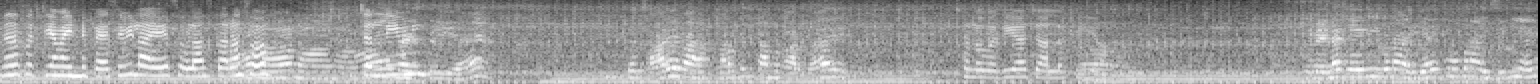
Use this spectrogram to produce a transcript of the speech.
ਮੈਂ ਸੋਚਿਆ ਮੈਂ ਇੰਨੇ ਪੈਸੇ ਵੀ ਲਾਏ 16 1700 ਨਾ, ਨਾ, ਨਾ, ਚੱਲੀ ਹੋਣੀ। ਤੇ ਸਾਰੇ ਵਰਗ ਵਿੱਚ ਕੰਮ ਕਰਦਾ ਹੈ ਚਲੋ ਵਧੀਆ ਚੱਲ ਪਿਆ ਵੇਲਾ ਜਿਹੜੀ ਬਣਾਈ ਹੈ ਤੂੰ ਬਣਾਈ ਸੀਗੀ ਇਹ?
